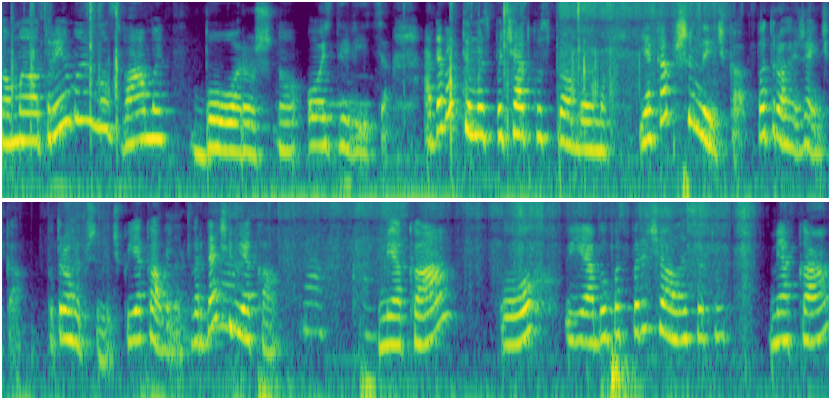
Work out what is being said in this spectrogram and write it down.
то ми отримуємо з вами борошно. Ось дивіться. А давайте ми спочатку спробуємо. Яка пшеничка? Потрогай, Женечка, потрогай пшеничку. Яка вона? Тверда чи м'яка? М'яка? Ох, я би посперечалася тут. М'яка?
